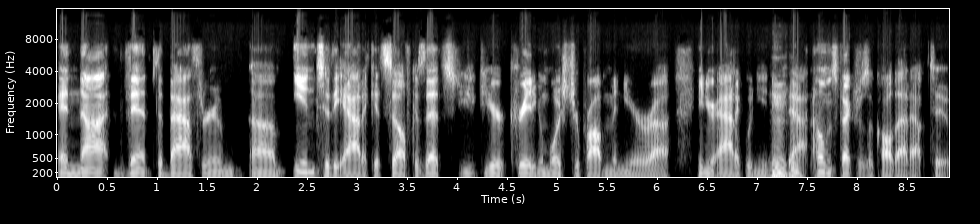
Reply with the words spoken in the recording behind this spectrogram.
and not vent the bathroom um, into the attic itself, because that's you're creating a moisture problem in your uh, in your attic when you do mm-hmm. that. Home inspectors will call that out too.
